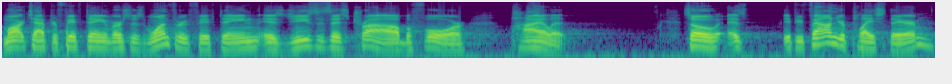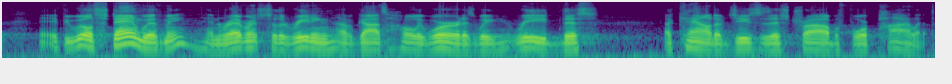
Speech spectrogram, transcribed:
Mark chapter 15, verses 1 through 15, is Jesus' trial before Pilate. So, as, if you found your place there, if you will, stand with me in reverence to the reading of God's holy word as we read this account of Jesus' trial before Pilate.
